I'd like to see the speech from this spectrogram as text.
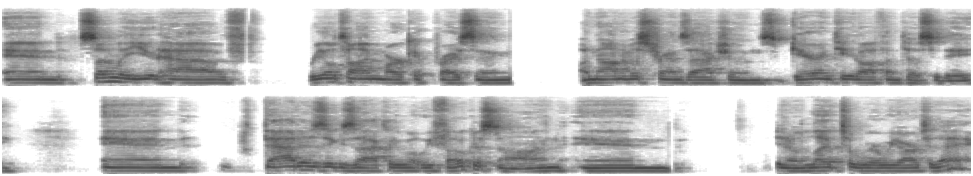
and suddenly you'd have real time market pricing anonymous transactions, guaranteed authenticity. And that is exactly what we focused on and you know led to where we are today.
